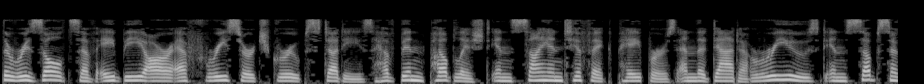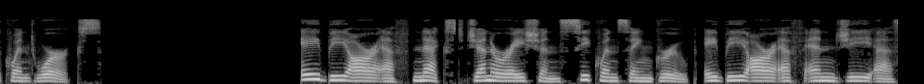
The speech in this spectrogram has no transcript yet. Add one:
The results of ABRF research group studies have been published in scientific papers and the data reused in subsequent works. ABRF Next Generation Sequencing Group ABRF-NGS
